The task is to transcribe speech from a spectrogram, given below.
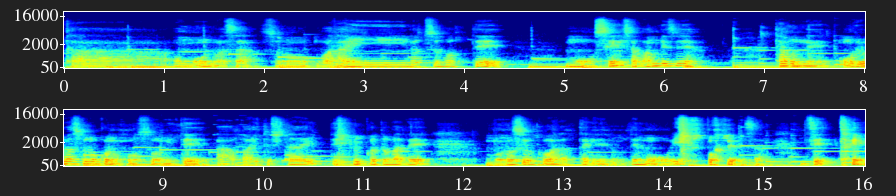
か思うのはさその笑いのツボってもう千差万別や多分ね俺はその子の放送を見てああバイトしたいっていう言葉でものすごく笑ったけれどもでも一方ではさ絶対に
